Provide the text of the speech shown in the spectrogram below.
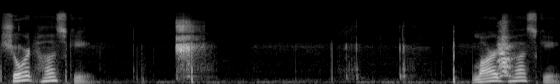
Short husky. Large husky.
